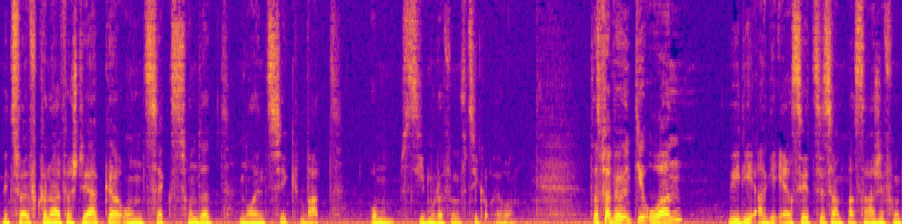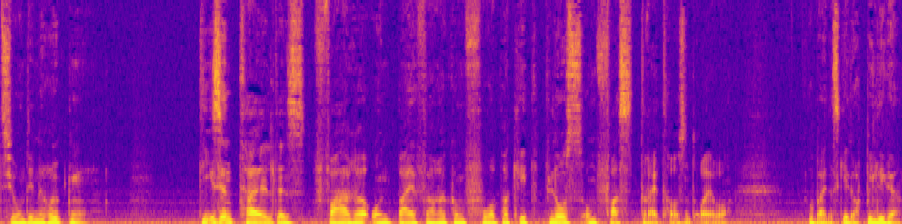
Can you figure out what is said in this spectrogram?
Mit 12-Kanal Verstärker und 690 Watt um 750 Euro. Das verwöhnt die Ohren wie die AGR-Sitze samt Massagefunktion den Rücken. Die sind Teil des Fahrer- und Beifahrerkomfortpaket Plus um fast 3000 Euro. Wobei das geht auch billiger.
